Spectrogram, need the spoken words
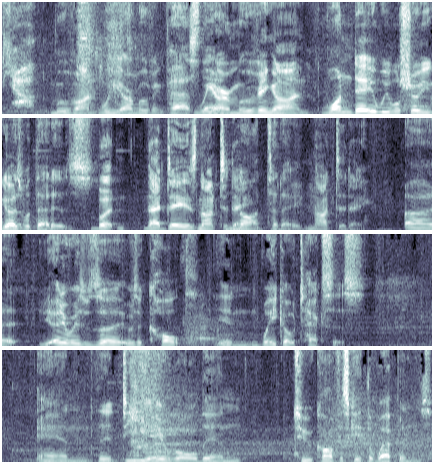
yeah Move on. we are moving past We that. are moving on. one day we will show you guys what that is But that day is not today. not today Not today. uh, anyways, it was a it was a cult in Waco, Texas, and the DEA rolled in to confiscate the weapons,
